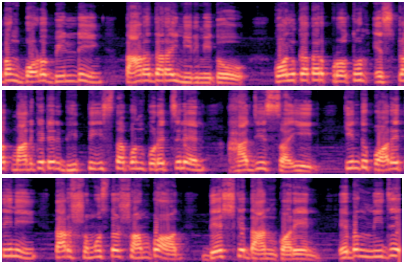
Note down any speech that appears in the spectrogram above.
এবং বড় বিল্ডিং তার দ্বারাই নির্মিত। কলকাতার প্রথম স্টক মার্কেটের ভিত্তি স্থাপন করেছিলেন হাজি সাঈদ। কিন্তু পরে তিনি তার সমস্ত সম্পদ দেশকে দান করেন এবং নিজে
